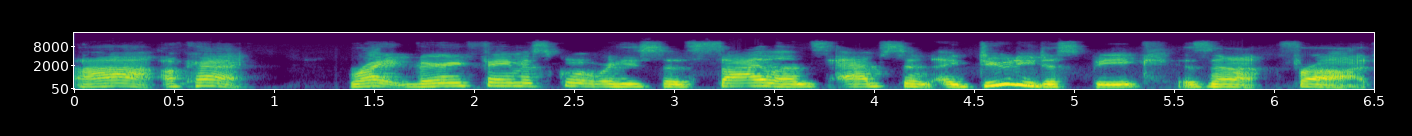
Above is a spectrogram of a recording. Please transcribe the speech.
Ah, okay. Right. Very famous quote where he says, silence absent a duty to speak is not fraud.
